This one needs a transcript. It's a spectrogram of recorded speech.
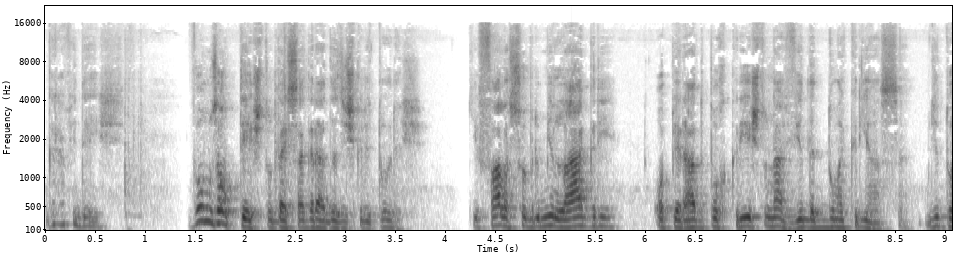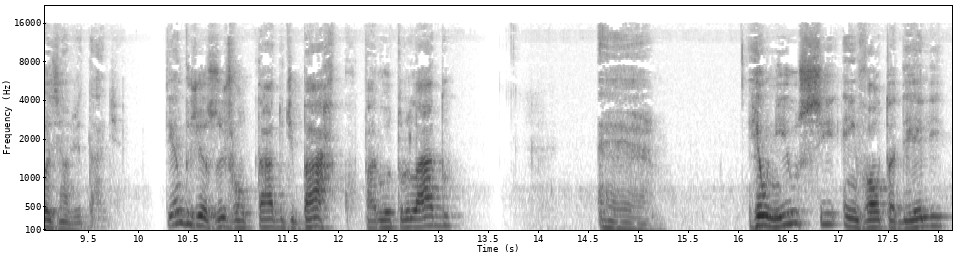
gravidez. Vamos ao texto das Sagradas Escrituras, que fala sobre o milagre operado por Cristo na vida de uma criança de 12 anos de idade. Tendo Jesus voltado de barco para o outro lado, é, reuniu-se em volta dele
